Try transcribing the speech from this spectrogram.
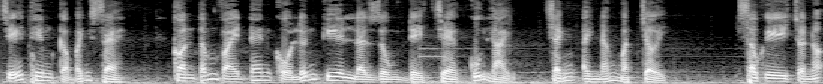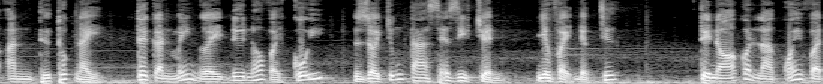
chế thêm cả bánh xe. Còn tấm vải đen khổ lớn kia là dùng để che cúi lại, Tránh ánh nắng mặt trời. Sau khi cho nó ăn thứ thuốc này, Tôi cần mấy người đưa nó vào cũi Rồi chúng ta sẽ di chuyển. Như vậy được chứ? Tuy nó có là quái vật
